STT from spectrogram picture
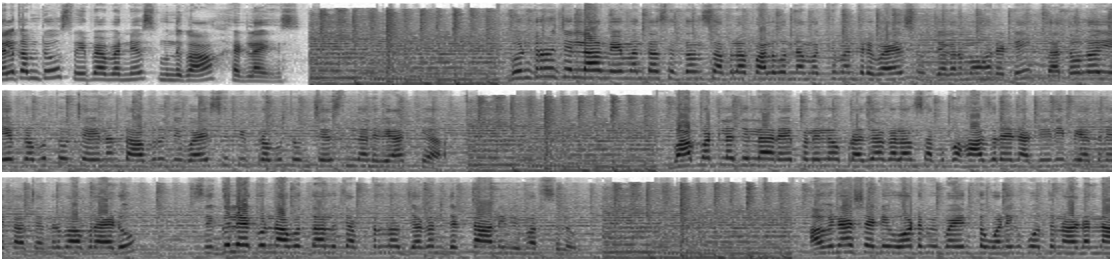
వెల్కమ్ టు శ్రీపేపర్ న్యూస్ ముందుగా హెడ్లైన్స్. గుంటూరు జిల్లా మేమంతా సిద్ధం సభలో పాల్గొన్న ముఖ్యమంత్రి వైఎస్ జగన్మోహన్ రెడ్డి గతంలో ఏ ప్రభుత్వం చేయనంత అభివృద్ధి వైసీపీ ప్రభుత్వం చేసిందని వ్యాఖ్య. బాపట్ల జిల్లా రేపల్లిలో ప్రజాగళం సభకు హాజరైన టీడీపీ అధినేత చంద్రబాబు నాయుడు సిగ్గు లేకుండా అబద్ధాలు చెప్పడంలో జగన్ దిట్ట అని విమర్శలు. అవినాష్ రెడ్డి ఓటమి భయంతో వణిగిపోతున్నాడన్న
